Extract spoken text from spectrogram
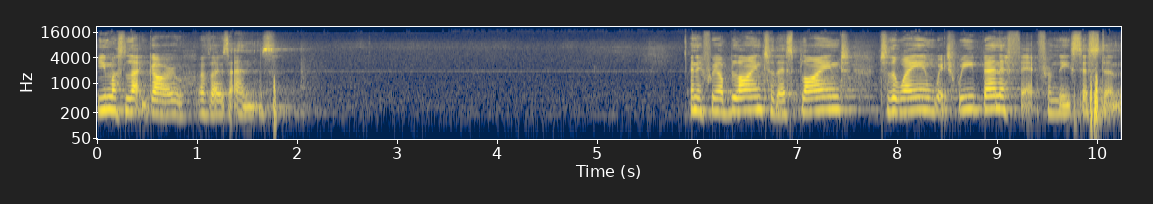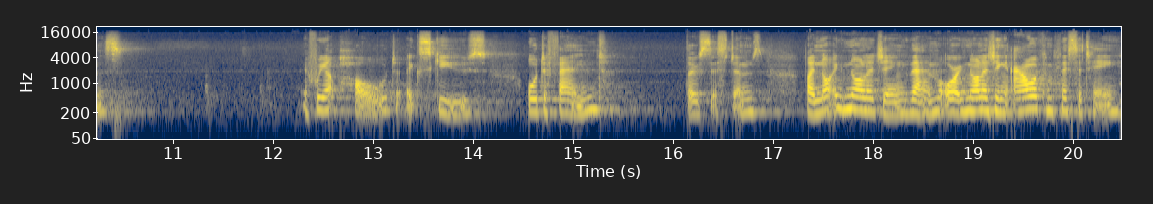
you must let go of those ends. And if we are blind to this, blind to the way in which we benefit from these systems, if we uphold, excuse, or defend those systems by not acknowledging them or acknowledging our complicity,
